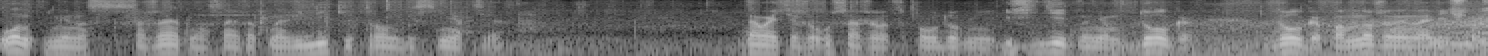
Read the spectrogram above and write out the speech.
он именно сажает нас на этот, на великий трон бессмертия. Давайте же усаживаться поудобнее и сидеть на нем долго, долго, помноженный на вечность.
